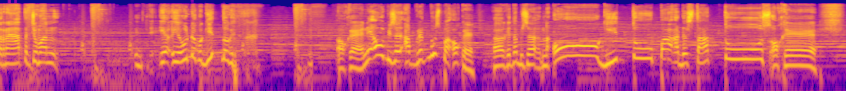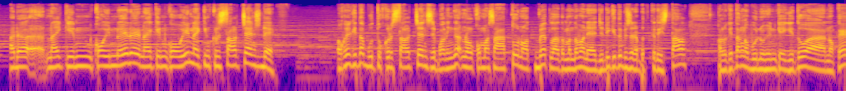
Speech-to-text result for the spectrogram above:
Ternyata cuman ya ya udah begitu. Oke, ini oh bisa upgrade boost pak. Oke, Eh, kita bisa. Oh gitu pak, ada status. Oke, ada naikin koin deh, naikin koin, naikin crystal change deh. Oke kita butuh crystal change sih paling nggak 0,1 not bad lah teman-teman ya. Jadi kita bisa dapat kristal kalau kita ngebunuhin kayak gituan, oke?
